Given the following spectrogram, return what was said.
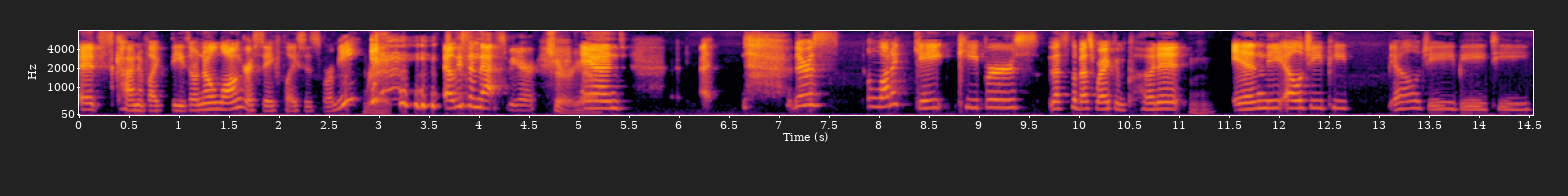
It's kind of like these are no longer safe places for me, right at least in that sphere. sure yeah And uh, there's a lot of gatekeepers. That's the best way I can put it Mhm. in the LGBT LGBTQS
